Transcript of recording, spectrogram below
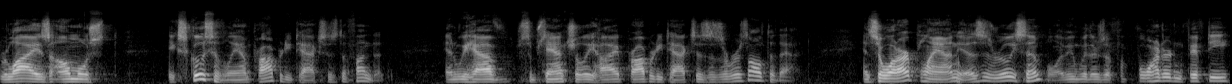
relies almost exclusively on property taxes to fund it. And we have substantially high property taxes as a result of that. And so what our plan is, is really simple. I mean, there's a $450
